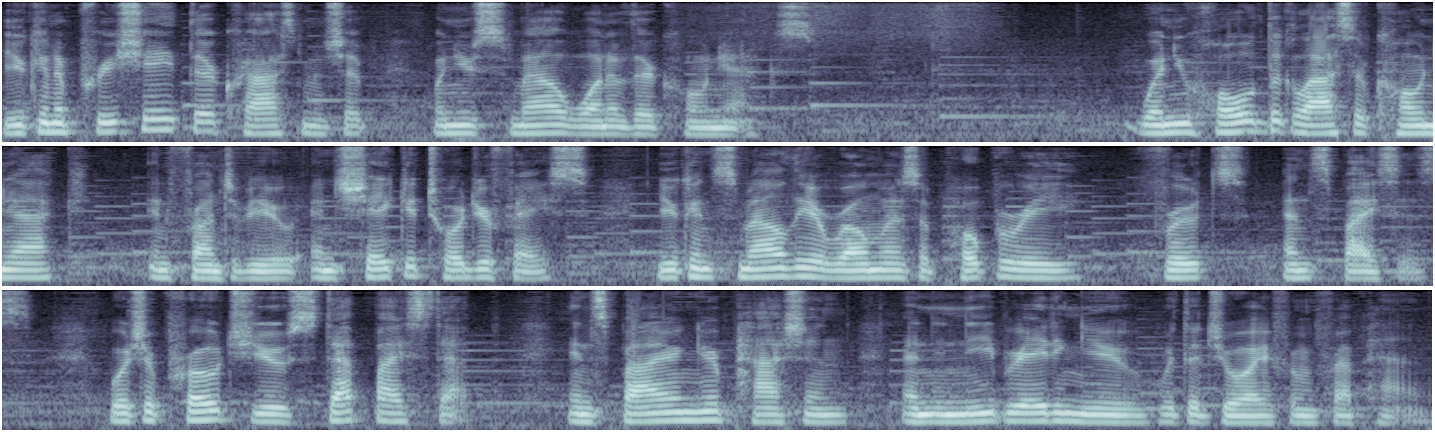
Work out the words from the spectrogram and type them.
You can appreciate their craftsmanship when you smell one of their cognacs. When you hold the glass of cognac in front of you and shake it toward your face, you can smell the aromas of potpourri, fruits, and spices, which approach you step by step, inspiring your passion and inebriating you with the joy from Frapin.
